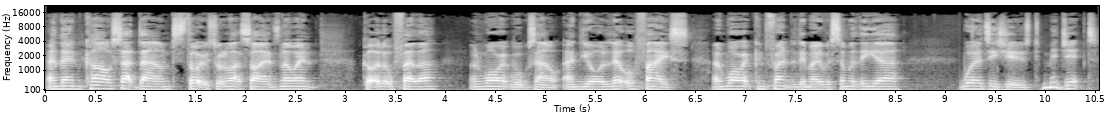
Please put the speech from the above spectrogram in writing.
and then Carl sat down, thought he was talking about science, and I went, got a little fella, and Warwick walks out, and your little face, and Warwick confronted him over some of the uh, words he's used. Midget.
